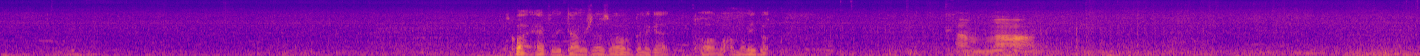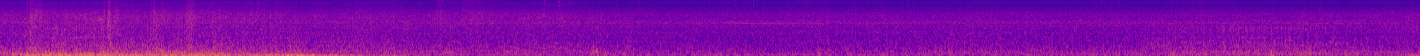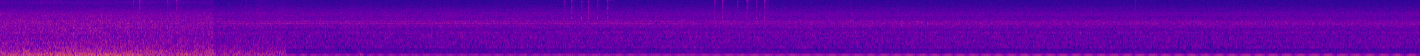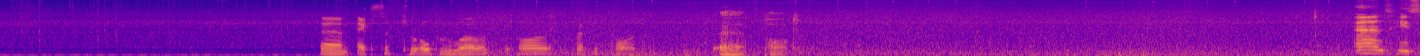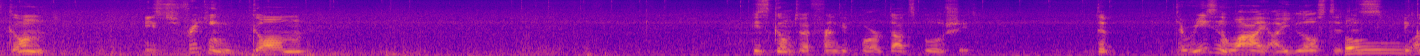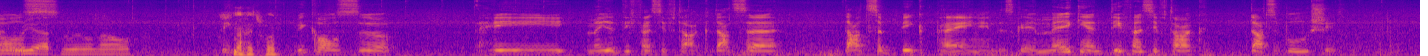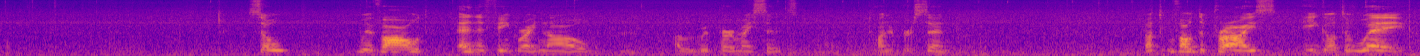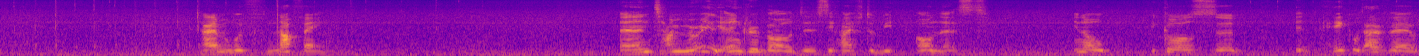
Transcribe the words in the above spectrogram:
It's quite heavily damaged as well. We're going to get a whole lot of money, but Come on. Um, exit to open world or friendly port? uh, port. And he's gone. He's freaking gone. He's gone to a friendly port, that's bullshit. The the reason why I lost it is Oh, I'm rear because admiral now. be- Nice one. because uh, he made a defensive tag. That's a that's a big pain in this game. Making a defensive tag, that's bullshit. So, without anything right now, I will repair my set 100%. But without the price, he got away. I'm with nothing. And I'm really angry about this, if I have to be honest. You know, because uh, it, he could have a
